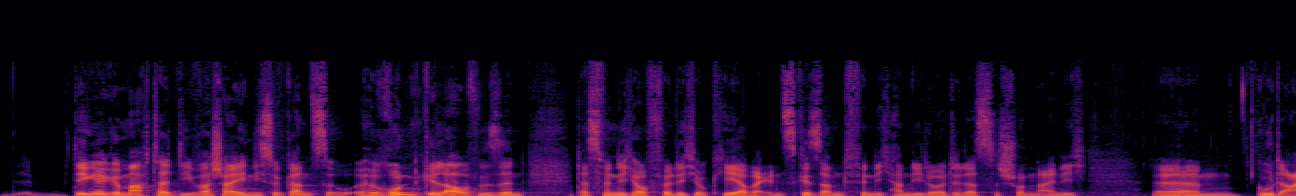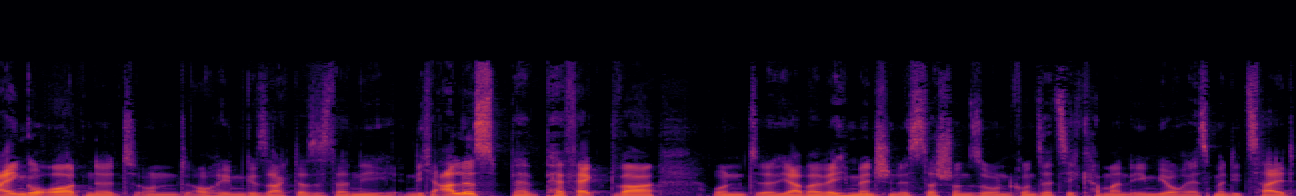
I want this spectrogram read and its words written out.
Dinge gemacht hat, die wahrscheinlich nicht so ganz rund gelaufen sind. Das finde ich auch völlig okay, aber insgesamt finde ich, haben die Leute das schon eigentlich ähm, gut eingeordnet und auch eben gesagt, dass es da nie, nicht alles per perfekt war. Und äh, ja, bei welchen Menschen ist das schon so? Und grundsätzlich kann man irgendwie auch erstmal die Zeit,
